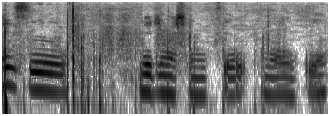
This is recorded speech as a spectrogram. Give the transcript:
Hai să mergem așa nițel înainte.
